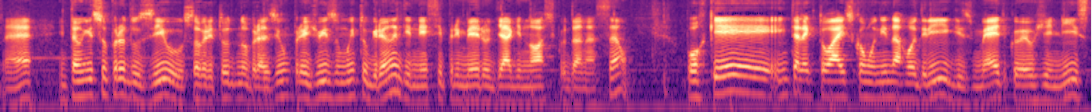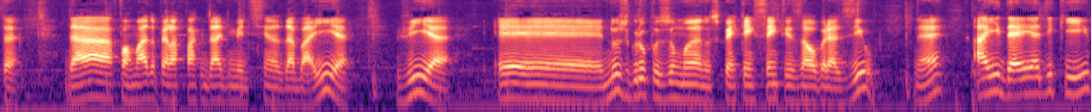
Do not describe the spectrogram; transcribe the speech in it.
Né? Então, isso produziu, sobretudo no Brasil, um prejuízo muito grande nesse primeiro diagnóstico da nação, porque intelectuais como Nina Rodrigues, médico eugenista, da, formado pela Faculdade de Medicina da Bahia, via é, nos grupos humanos pertencentes ao Brasil né, a ideia de que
